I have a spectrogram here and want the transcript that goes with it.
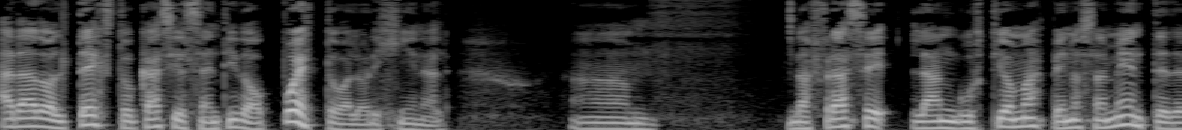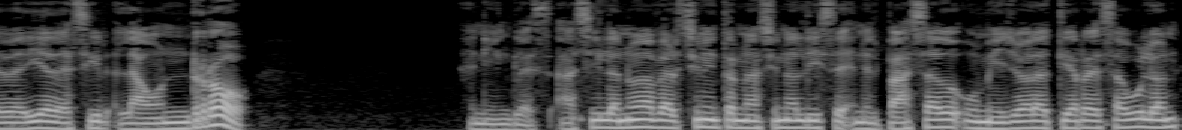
ha dado al texto casi el sentido opuesto al original. la frase la angustió más penosamente debería decir la honró en inglés. Así la nueva versión internacional dice en el pasado humilló a la tierra de Zabulón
